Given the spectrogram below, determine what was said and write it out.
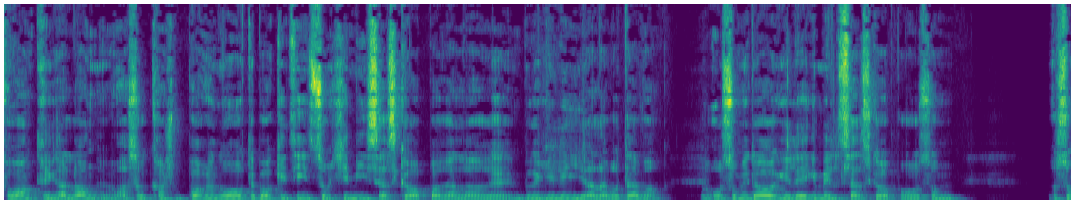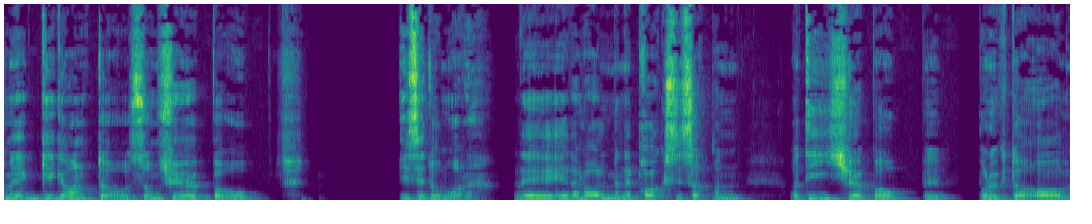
forankringer lang, altså kanskje et par hundre år tilbake i tid som kjemiselskaper eller bryggerier eller whatever. Og som i dag er legemiddelselskaper, og som, og som er giganter, og som kjøper opp i sitt område. Det er den allmenne praksis at, man, at de kjøper opp produkter av,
